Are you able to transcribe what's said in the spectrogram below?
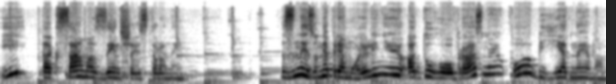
і так само з іншої сторони. Знизу не прямою лінією, а дугообразною об'єднуємо.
